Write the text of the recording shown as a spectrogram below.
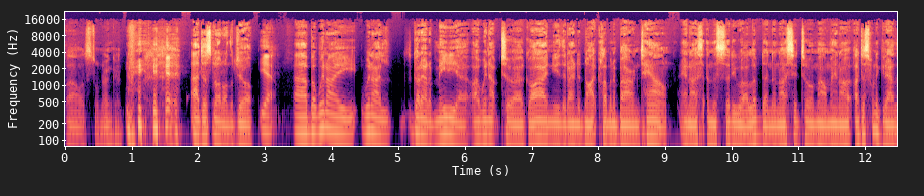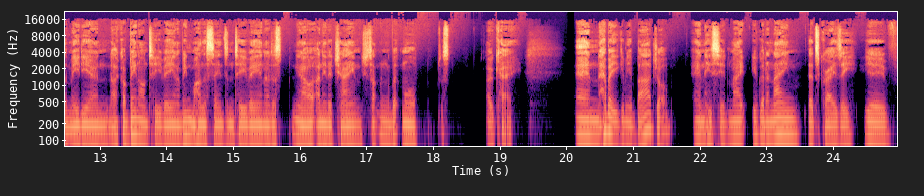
well, I was still drinking, uh, just not on the job. Yeah. Uh, but when I when I got out of media, I went up to a guy I knew that owned a nightclub and a bar in town, and I in the city where I lived in, and I said to him, "Oh man, I, I just want to get out of the media, and like I've been on TV and I've been behind the scenes in TV, and I just you know I need a change, something a bit more just okay. And how about you give me a bar job?" And he said, "Mate, you've got a name that's crazy. You've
